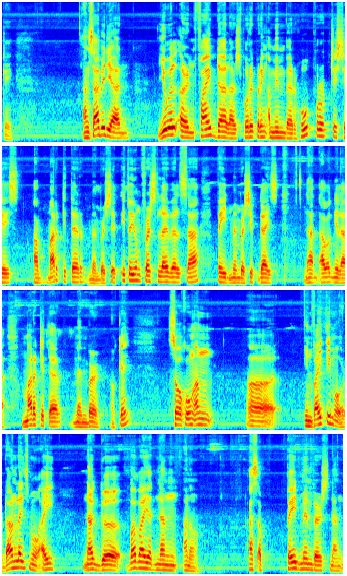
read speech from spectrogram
Okay? Ang sabi diyan, you will earn $5 for referring a member who purchases a marketer membership. Ito yung first level sa paid membership, guys. Na tawag nila marketer member. Okay? So, kung ang uh, invitee mo or downlines mo ay nagbabayad uh, ng ano as a paid members ng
